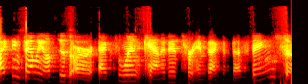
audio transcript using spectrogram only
I are excellent candidates for impact investing. So,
